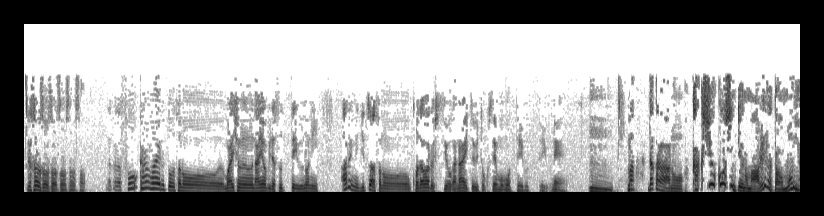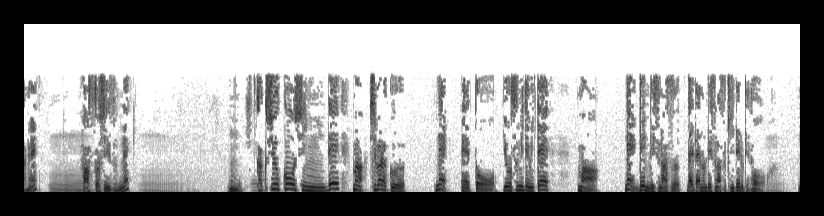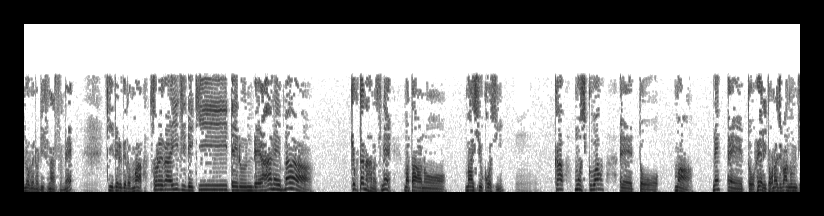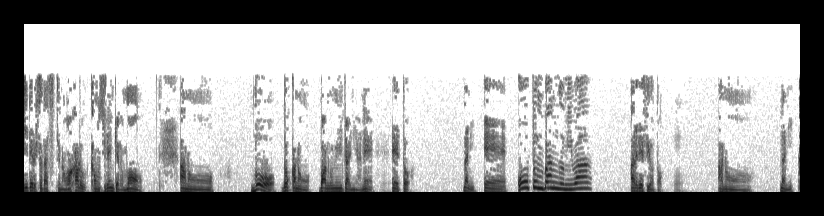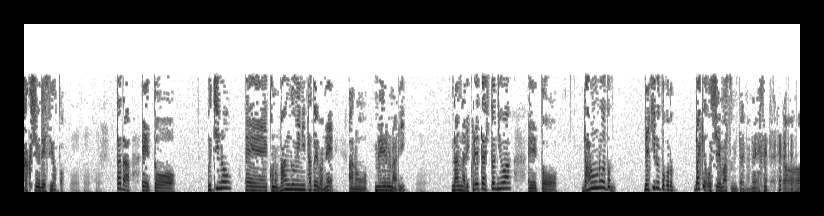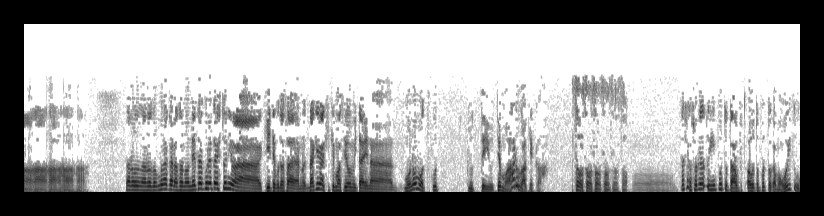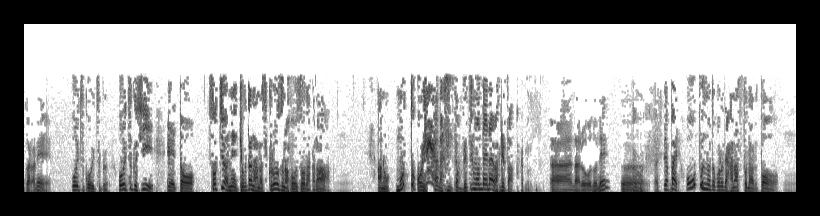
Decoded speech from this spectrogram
そうそうそうそうそうそう。だからそう考えると、その、毎週何曜日ですっていうのに、ある意味実はその、こだわる必要がないという特性も持っているっていうね。うん。まあ、だから、あの、各週更新っていうのもあるだとは思うんよね。うんファーストシーズンね。うん。各週更新で、まあ、しばらく、ね、えっ、と、様子見てみて、まあ、ね、現リスナー数、大体のリスナー数聞いてるけど、うん。延べのリスナー数ね、聞いてるけど、まあ、それが維持できてるんであれば、極端な話ね、またあの、毎週更新。うん。か、もしくは、えーっと、まあ、ね、えーっと、フェアリーと同じ番組聞いてる人たちっていうのはわかるかもしれんけども、あのー某、どっかの番組みたいにはね、えーっと、何？えー、オープン番組は、あれですよと。うん。あのー何？各週ですよと。うん。うん。ただ、えっ、と、うちの、えーこの番組に例えばね、あの、メールなり、なんなりくれた人には、えっ、と、ダウンロードできるところだけ教えますみたいなね。はあ、はあ、はあ、はあ。なるほど、なるほど。だから、その、ネタくれた人には聞いてください。あの、だけが聞けますよ、みたいなものも作るっていう手もあるわけか。そうそうそうそうそうそう。うん。確かにそれだとインプットとアウトプットがもう追いつくからね。追いつく追いつく。追いつくし、えっ、と、そっちはね、極端な話、クローズな放送だから、あの、もっと濃い話しても別に問題ないわけさ。ああ、なるほどね。うん。うんやっぱり、オープンのところで話すとなると、うん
